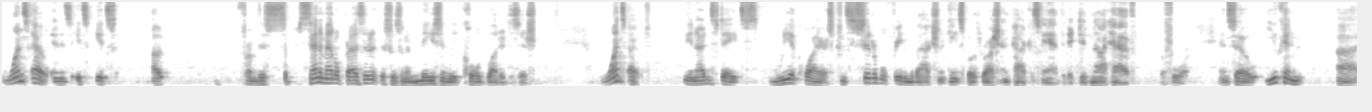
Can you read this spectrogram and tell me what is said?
Once out, and it's it's it's a, from this sentimental president, this was an amazingly cold-blooded decision. Once out, the United States reacquires considerable freedom of action against both Russia and Pakistan that it did not have before. And so you can uh,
